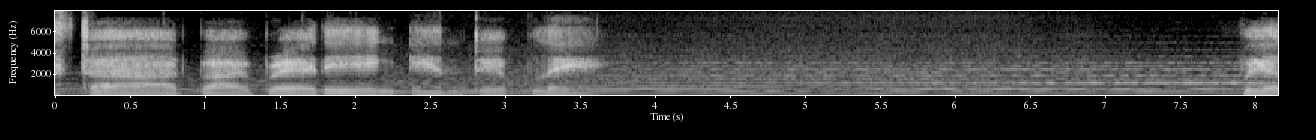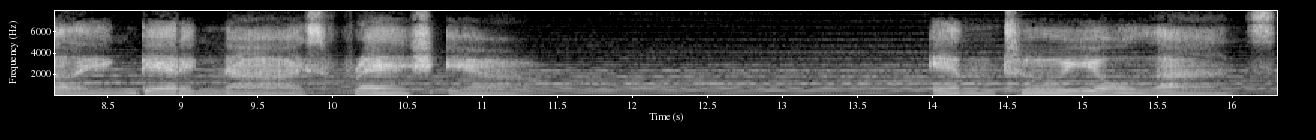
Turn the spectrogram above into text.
Start by breathing in deeply. Feeling getting nice fresh air into your lungs.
